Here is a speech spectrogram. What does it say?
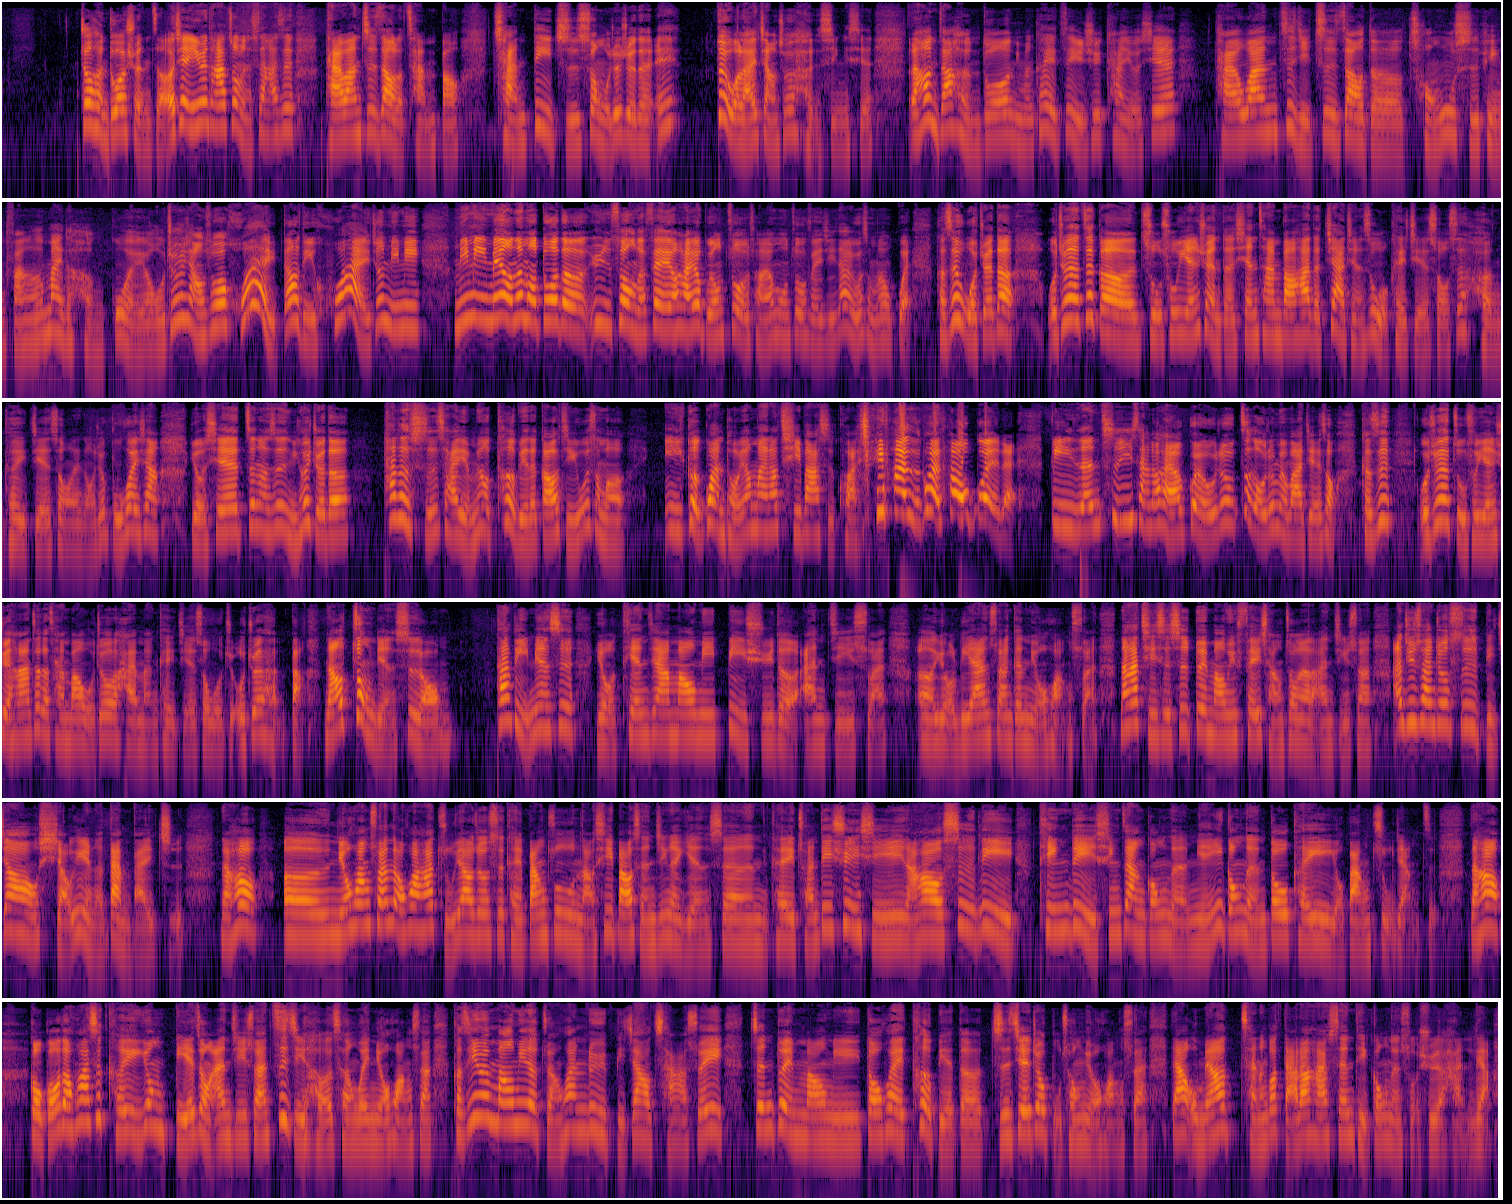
就很多选择。而且因为它重点是它是台湾制造的餐包，产地直送，我就觉得哎。对我来讲就会很新鲜，然后你知道很多，你们可以自己去看，有些台湾自己制造的宠物食品反而卖得很贵哦。我就会想说，坏到底坏？就明明明明没有那么多的运送的费用，还又不用坐船，又不用坐飞机，到底为什么那么贵？可是我觉得，我觉得这个主厨严选的鲜餐包，它的价钱是我可以接受，是很可以接受那种，就不会像有些真的是你会觉得它的食材也没有特别的高级，为什么？一个罐头要卖到七八十块，七八十块超贵的，比人吃一餐都还要贵。我就这个我就没有办法接受。可是我觉得主厨严选它这个餐包，我就还蛮可以接受。我觉我觉得很棒。然后重点是哦，它里面是有添加猫咪必须的氨基酸，呃，有赖氨酸跟牛磺酸。那它其实是对猫咪非常重要的氨基酸。氨基酸就是比较小一点的蛋白质。然后，呃，牛磺酸的话，它主要就是可以帮助脑细胞神经的延伸，可以传递讯息，然后视力、听力、心脏功能、免疫功能都可以有帮助这样子。然后狗狗的话是可以用别种氨基酸自己合成为牛磺酸，可是因为猫咪的转换率比较差，所以针对猫咪都会特别的直接就补充牛磺酸，然后我们要才能够达到它身体功能所需的含量。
